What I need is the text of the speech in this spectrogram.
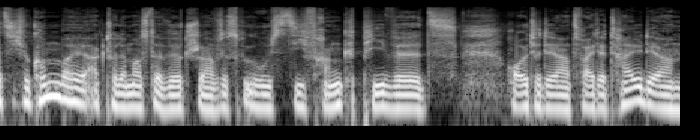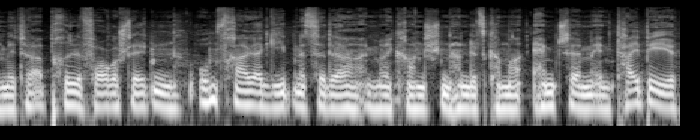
Herzlich willkommen bei Aktuellem aus der Wirtschaft. Es begrüßt Sie Frank Pewitz. Heute der zweite Teil der Mitte April vorgestellten Umfrageergebnisse der amerikanischen Handelskammer AmCham in Taipei.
